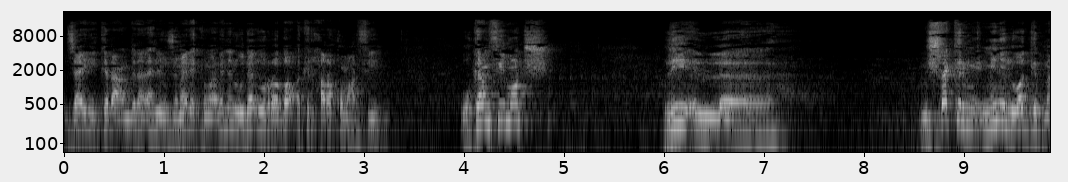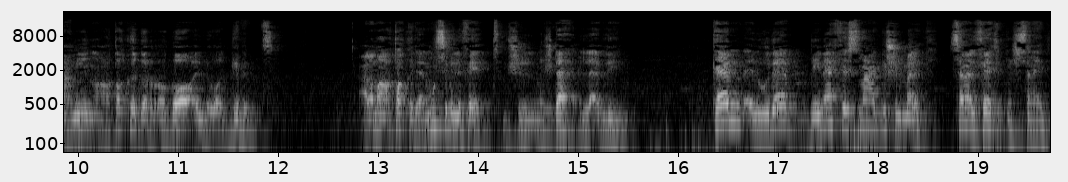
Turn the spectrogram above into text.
زي كده عندنا الأهلي والزمالك وما بين الوداد والرجاء أكيد حضراتكم عارفين. وكان في ماتش لل مش فاكر مين اللي وجب مع مين أعتقد الرجاء اللي وجبت. على ما أعتقد يعني الموسم اللي فات مش مش ده اللي قبليه. كان الوداد بينافس مع الجيش الملكي. السنة اللي فاتت مش السنة دي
